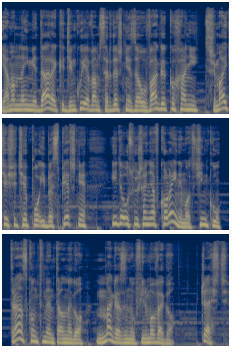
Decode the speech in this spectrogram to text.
Ja mam na imię Darek, dziękuję Wam serdecznie za uwagę, kochani. Trzymajcie się ciepło i bezpiecznie i do usłyszenia w kolejnym odcinku transkontynentalnego magazynu filmowego. Cześć!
